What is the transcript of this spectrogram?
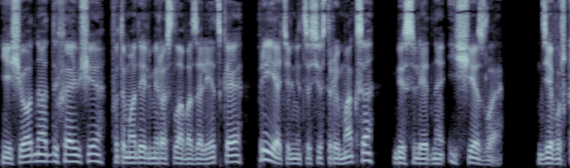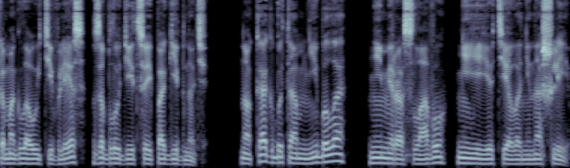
Еще одна отдыхающая, фотомодель Мирослава Залецкая, приятельница сестры Макса, бесследно исчезла. Девушка могла уйти в лес, заблудиться и погибнуть. Но как бы там ни было, ни Мирославу, ни ее тело не нашли.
